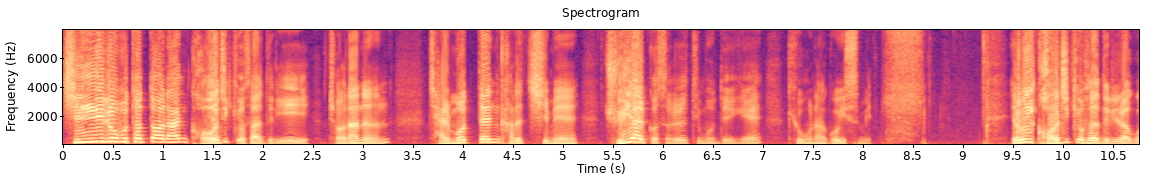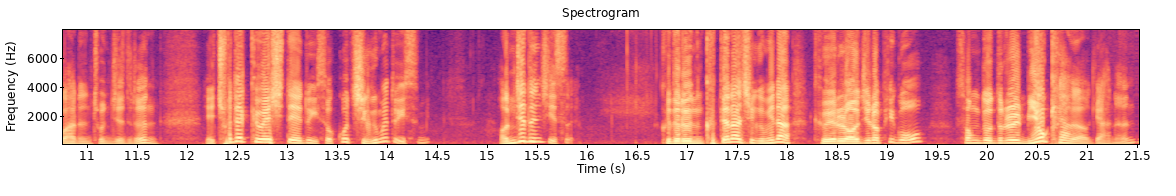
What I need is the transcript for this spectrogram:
진리로부터 떠난 거짓 교사들이 전하는 잘못된 가르침에 주의할 것을 디모데에게 교훈하고 있습니다. 여러분 이 거짓 교사들이라고 하는 존재들은 초대교회 시대에도 있었고 지금에도 있습니다. 언제든지 있어요. 그들은 그때나 지금이나 교회를 어지럽히고 성도들을 미혹하게 하는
